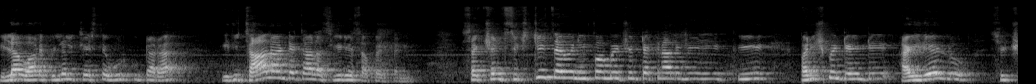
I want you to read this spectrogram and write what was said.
ఇలా వాళ్ళ పిల్లలు చేస్తే ఊరుకుంటారా? ఇది చాలా అంటే చాలా సీరియస్ అఫైర్ అని. సెక్షన్ సిక్స్టీ సెవెన్ ఇన్ఫర్మేషన్ టెక్నాలజీకి పనిష్మెంట్ ఏంటి? ఐదేళ్ళు శిక్ష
